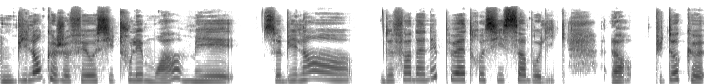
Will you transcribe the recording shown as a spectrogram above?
bilan que je fais aussi tous les mois, mais ce bilan de fin d'année peut être aussi symbolique. Alors, plutôt que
